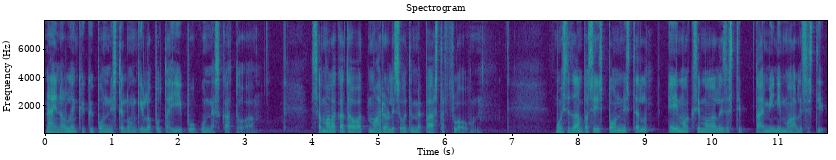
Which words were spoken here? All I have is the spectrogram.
Näin ollen kyky ponnisteluunkin lopulta hiipuu kunnes katoaa. Samalla katoavat mahdollisuutemme päästä flowhun. Muistetaanpa siis ponnistella, ei maksimaalisesti tai minimaalisesti,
